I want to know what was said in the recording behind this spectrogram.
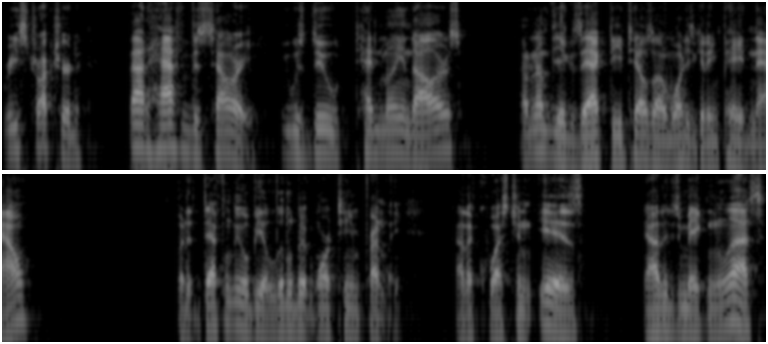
restructured about half of his salary. He was due $10 million. I don't have the exact details on what he's getting paid now, but it definitely will be a little bit more team friendly. Now, the question is now that he's making less,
